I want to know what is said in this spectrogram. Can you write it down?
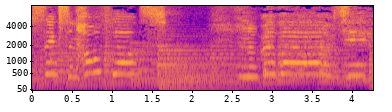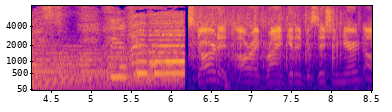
sinks and hope floats in a river of tears, in a river. Started. All right, Brian, get in position here. No,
